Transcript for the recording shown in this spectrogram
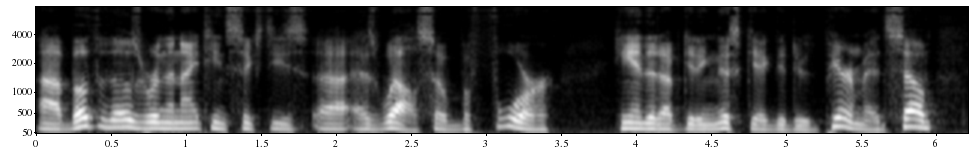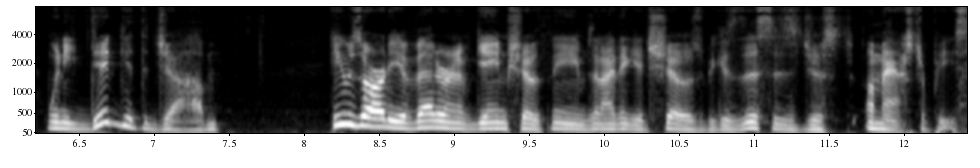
Uh, both of those were in the 1960s uh, as well. So before he ended up getting this gig to do the pyramid. So when he did get the job, he was already a veteran of game show themes, and I think it shows because this is just a masterpiece.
